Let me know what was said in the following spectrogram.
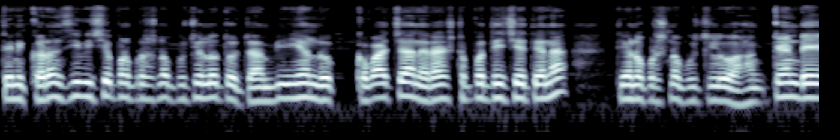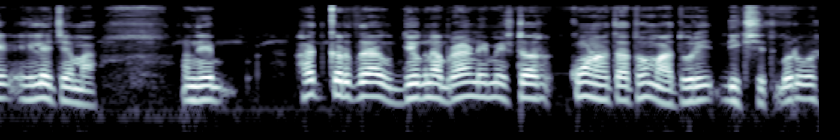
તેની કરન્સી વિશે પણ પ્રશ્ન પૂછેલો હતો. જાંબિયન કવાચા અને રાષ્ટ્રપતિ છે તેના, તેનો પ્રશ્ન પૂછેલો હંકેન્ડે હિલેચેમાં. અને હથકરતા ઉદ્યોગના બ્રાન્ડ એમ્બેસડર કોણ હતા તો માધુરી દીક્ષિત, બરાબર?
